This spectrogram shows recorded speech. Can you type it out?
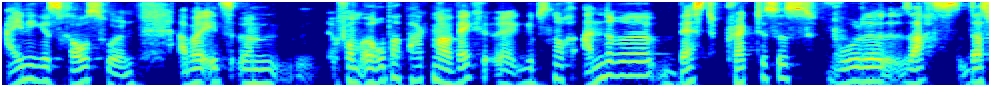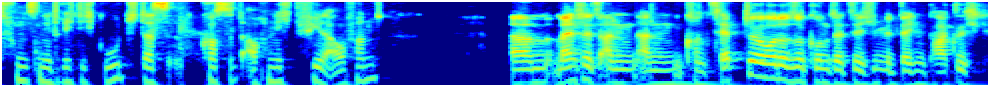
einiges rausholen. Aber jetzt ähm, vom Europapark mal weg, äh, gibt es noch andere Best Practices, wo du sagst, das funktioniert richtig gut, das kostet auch nicht viel Aufwand? Ähm, meinst du jetzt an, an Konzepte oder so grundsätzlich, mit welchem Park sich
